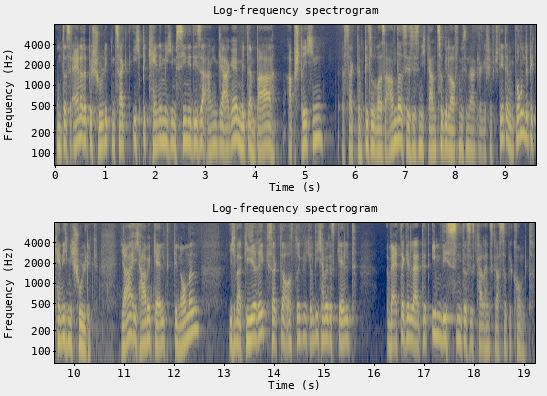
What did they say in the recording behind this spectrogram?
und dass einer der Beschuldigten sagt, ich bekenne mich im Sinne dieser Anklage mit ein paar Abstrichen. Er sagt ein bisschen was anderes, es ist nicht ganz so gelaufen, wie es in der Anklageschrift steht, aber im Grunde bekenne ich mich schuldig. Ja, ich habe Geld genommen, ich war gierig, sagt er ausdrücklich, und ich habe das Geld weitergeleitet im Wissen, dass es Karl-Heinz Gasser bekommt.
